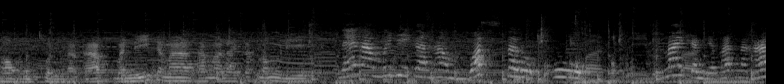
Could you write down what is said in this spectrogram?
ทองมงคลนะครับ วันนี้จะมาทำอะไรครับน้องอูดี แนะนำวิธีการทำวัสดุปลูกไร่กัญญาพัฒน์นะคะ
